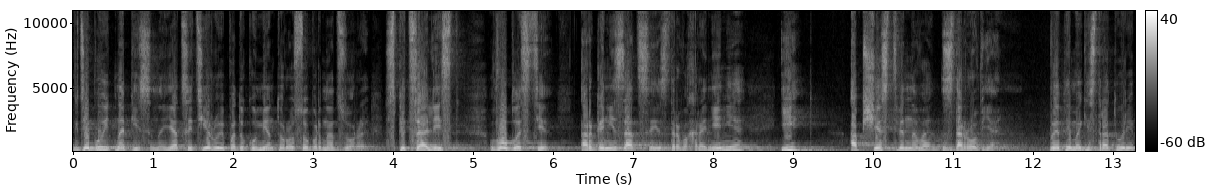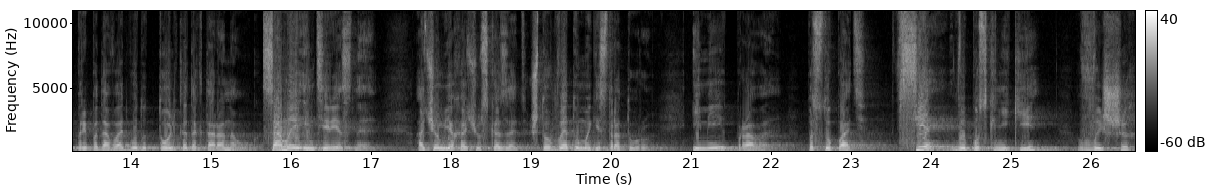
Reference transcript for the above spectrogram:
где будет написано, я цитирую по документу Рособорнадзора, специалист в области организации здравоохранения и общественного здоровья. В этой магистратуре преподавать будут только доктора наук. Самое интересное, о чем я хочу сказать, что в эту магистратуру имеют право поступать все выпускники высших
